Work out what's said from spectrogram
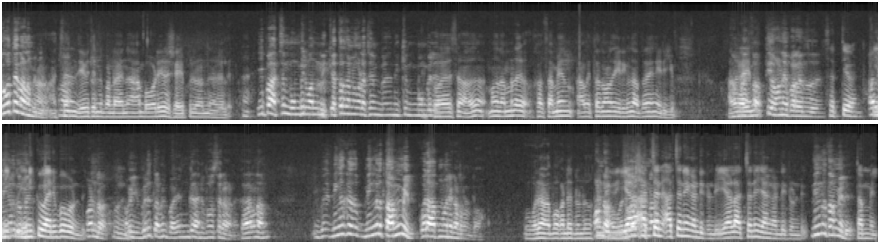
രൂപത്തെ കാണാൻ പറ്റും. അച്ഛൻ ജീവിച്ചിരുന്നപ്പോണ്ടായിരുന്ന ആ ബോഡിയുടെ ഷേപ്പിലുള്ള നിഴൽ. ഇപ്പൊ അച്ഛൻ മുമ്പിൽ വന്ന് നിൽക്കും. എത്ര സമയം കൊണ്ട് അച്ഛൻ നിൽക്കും മുമ്പിൽ അത് നമ്മുടെ സമയം എത്ര തവണ ഇരിക്കുന്നു അത്രയും ഇരിക്കും. അത് കഴിയുമ്പോൾ പറയുന്നത്. സത്യമാണ്. എനിക്ക് എനിക്കും അനുഭവമുണ്ട്. ഉണ്ടോ? അപ്പൊ ഇവർ തമ്മിൽ ഭയങ്കര അനുഭവസ്ഥരാണ്. കാരണം ഇവ നിങ്ങൾക്ക് നിങ്ങൾ തമ്മിൽ ഒരു ആത്മാവിനെ കണ്ടിട്ടുണ്ടോ? ഒരാൾ കണ്ടിട്ടുണ്ട്? ഇയാൾ അച്ഛൻ അച്ഛനെ കണ്ടിട്ടുണ്ട്. ഇയാളെ അച്ഛനെ ഞാൻ കണ്ടിട്ടുണ്ട്. നിങ്ങൾ തമ്മിൽ തമ്മിൽ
